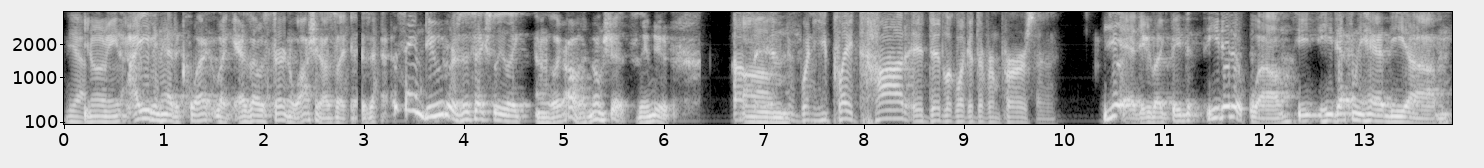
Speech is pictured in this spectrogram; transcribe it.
Yeah. You know what I mean? I even had a question like as I was starting to watch it, I was like, is that the same dude or is this actually like and I was like, oh no shit, it's the same dude. I was like, Um, when he played Todd, it did look like a different person. Yeah, dude. Like they, did, he did it well. He he definitely had the um,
